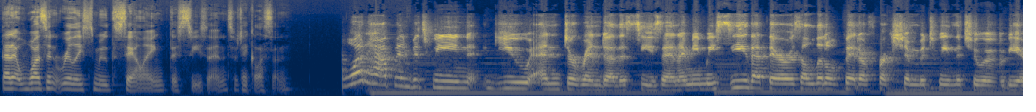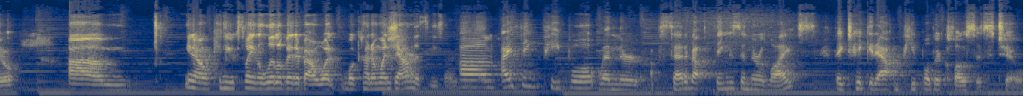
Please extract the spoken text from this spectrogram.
that it wasn't really smooth sailing this season. So take a listen. What happened between you and Dorinda this season? I mean, we see that there is a little bit of friction between the two of you. Um, you know, can you explain a little bit about what what kind of went down this season? Um, I think people, when they're upset about things in their lives, they take it out on people they're closest to.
